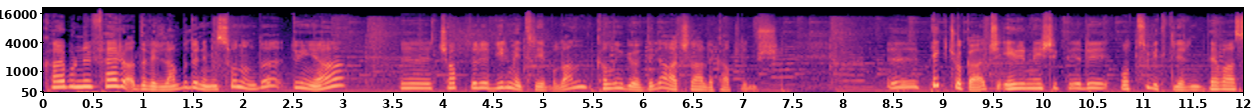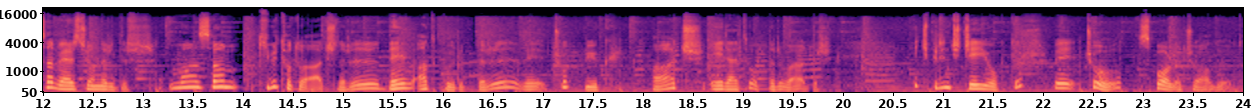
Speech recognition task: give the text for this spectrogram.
karbonifer adı verilen bu dönemin sonunda dünya e, çapları 1 metreyi bulan kalın gövdeli ağaçlarla kaplıymış. E, pek çok ağaç evrimleştikleri otsu bitkilerin devasa versiyonlarıdır. Muazzam kibrit otu ağaçları, dev at kuyrukları ve çok büyük ağaç eğrelti otları vardır. Hiçbirinin çiçeği yoktur ve çoğu sporla çoğalıyordu.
